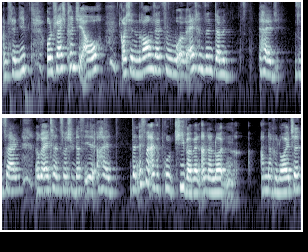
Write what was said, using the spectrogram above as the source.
ans Handy. Und vielleicht könnt ihr auch euch in den Raum setzen, wo eure Eltern sind, damit halt sozusagen eure Eltern zum Beispiel, dass ihr halt dann ist man einfach produktiver, wenn anderen Leuten andere Leute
